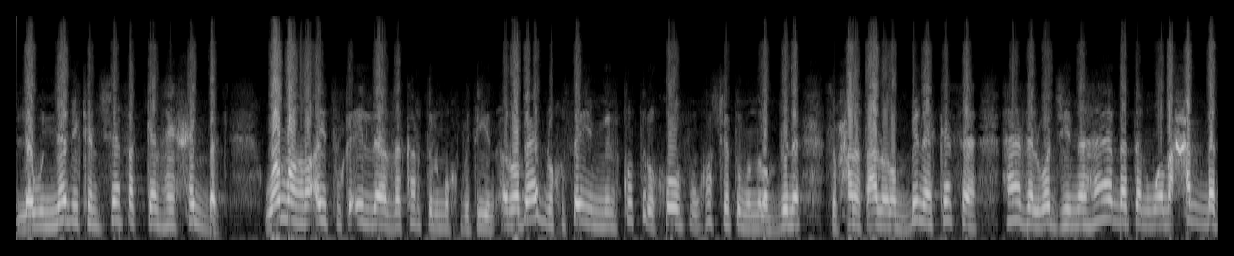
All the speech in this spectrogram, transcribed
لو النبي كان شافك كان هيحبك. وما رأيتك إلا ذكرت المخبتين. الربيع بن خسيم من كتر خوف وخشيته من ربنا سبحانه وتعالى ربنا كسى هذا الوجه مهابة ومحبة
